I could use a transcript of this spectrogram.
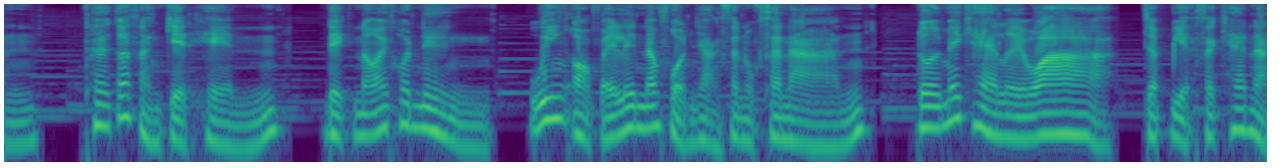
น เธอก็สังเกตเห็น เด็กน้อยคนหนึ่ง วิ่งออกไปเล่นน้ำฝนอย่างสนุกสนาน โดยไม่แคร์เลยว่าจะเปียกสักแค่ไหน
